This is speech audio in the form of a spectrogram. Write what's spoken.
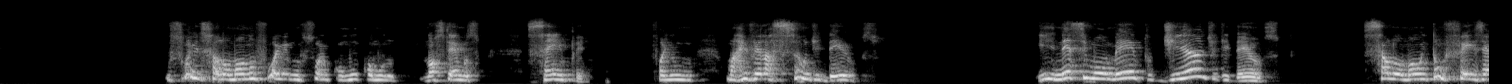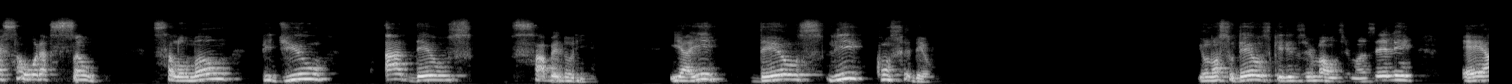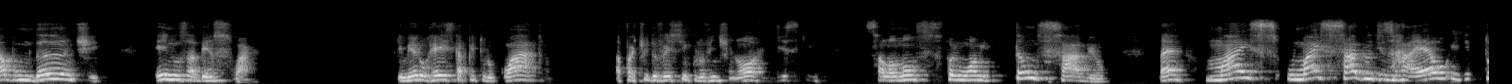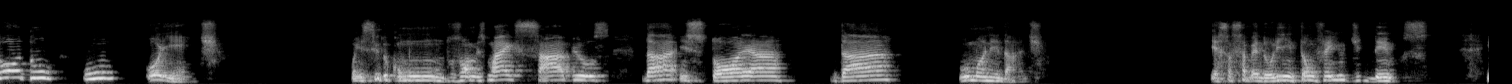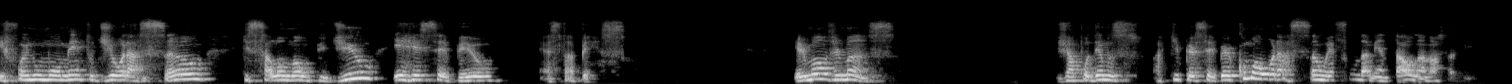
O sonho de Salomão não foi um sonho comum como nós temos sempre. Foi um, uma revelação de Deus. E nesse momento, diante de Deus, Salomão então fez essa oração. Salomão pediu a Deus sabedoria. E aí, Deus lhe concedeu. E o nosso Deus, queridos irmãos e irmãs, ele é abundante em nos abençoar. Primeiro Reis, capítulo 4, a partir do versículo 29, diz que Salomão foi um homem tão sábio, né? mais, o mais sábio de Israel e de todo o Oriente conhecido como um dos homens mais sábios da história da humanidade. E essa sabedoria, então, veio de Deus. E foi num momento de oração que Salomão pediu e recebeu esta bênção. Irmãos e irmãs, já podemos aqui perceber como a oração é fundamental na nossa vida.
